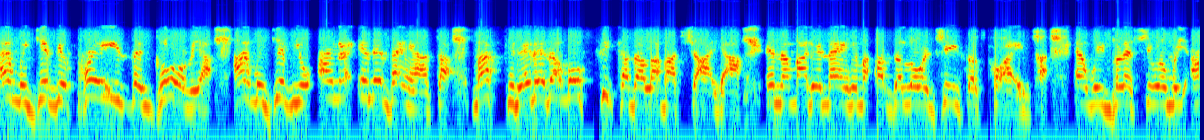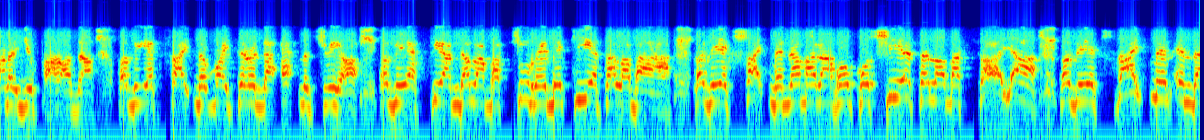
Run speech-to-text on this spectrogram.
And we give you praise and glory, uh, and we give you honor in advance. In the mighty name of the Lord Jesus Christ. Uh, and we bless you and we honor you, Father, for the excitement right there in the atmosphere of the of the excitement the excitement in the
